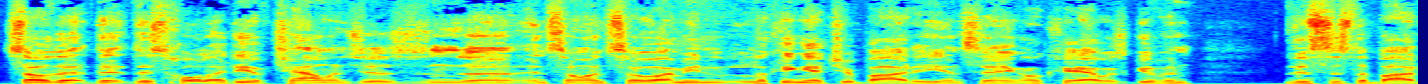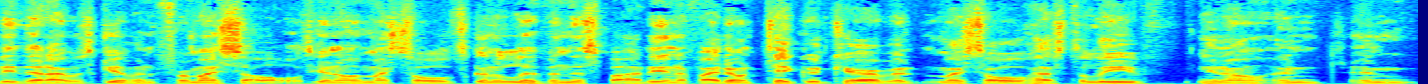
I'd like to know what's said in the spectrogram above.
So the, the, this whole idea of challenges and uh, and so on. So I mean, looking at your body and saying, okay, I was given. This is the body that I was given for my soul. You know, my soul's going to live in this body, and if I don't take good care of it, my soul has to leave. You know, and and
